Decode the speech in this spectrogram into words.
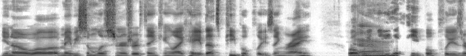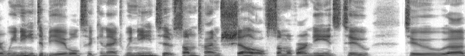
you know, uh, maybe some listeners are thinking, like, hey, that's people pleasing, right? Well, yeah. we need a people pleaser. We need to be able to connect. We need to sometimes shelve some of our needs to to uh,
